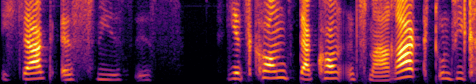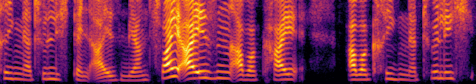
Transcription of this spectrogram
Ich sag es, wie es ist. Jetzt kommt, da kommt ein Smaragd und wir kriegen natürlich kein Eisen. Wir haben zwei Eisen, aber kein, aber kriegen natürlich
